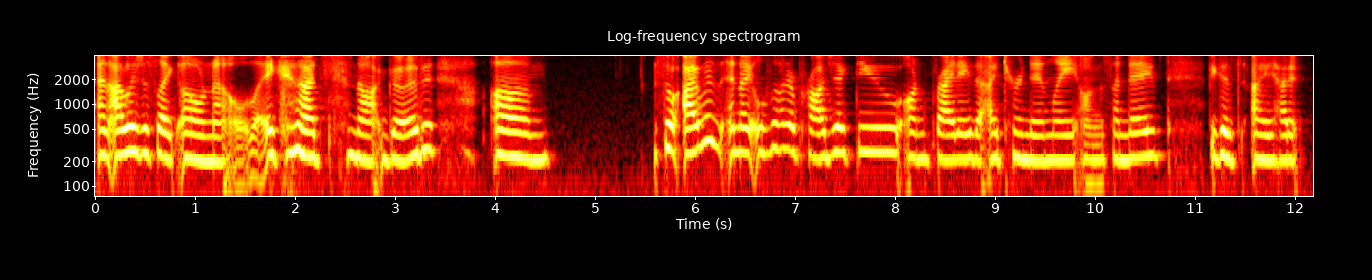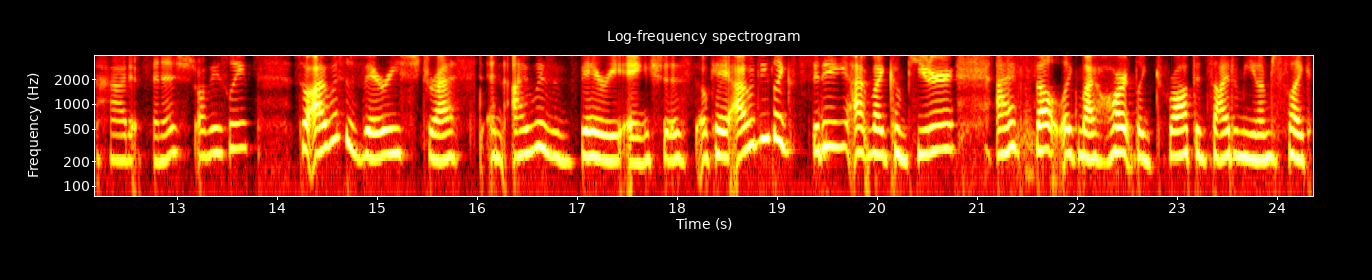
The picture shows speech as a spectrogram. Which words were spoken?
And I was just like, oh no, like that's not good. Um so I was, and I also had a project due on Friday that I turned in late on Sunday because I hadn't had it finished, obviously. So I was very stressed and I was very anxious. Okay, I would be like sitting at my computer. I felt like my heart like drop inside of me, and I'm just like,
